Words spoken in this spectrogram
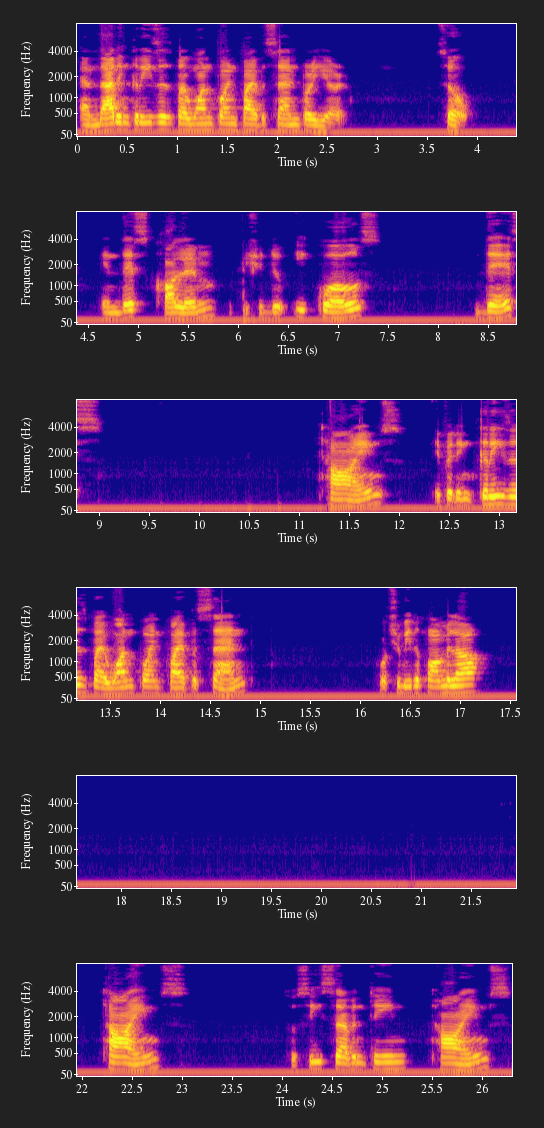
And that increases by 1.5% per year. So in this column, you should do equals this times if it increases by 1.5% what should be the formula times. So C17 times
